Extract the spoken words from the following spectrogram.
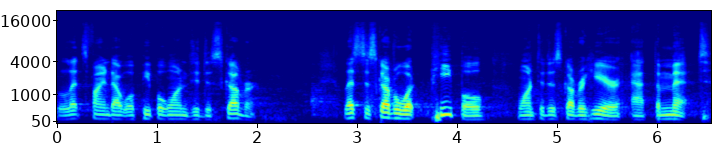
Let's find out what people wanted to discover. Let's discover what people want to discover here at the Met.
